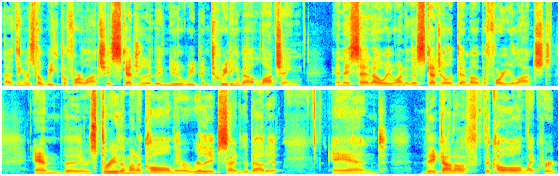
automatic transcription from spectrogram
I think it was the week before launch. They scheduled it. They knew we'd been tweeting about launching and they said, "Oh, we wanted to schedule a demo before you launched." And there was 3 of them on a call and they were really excited about it. And they got off the call and like were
